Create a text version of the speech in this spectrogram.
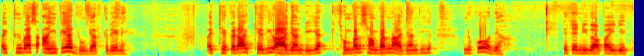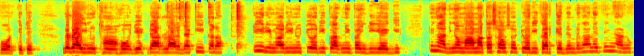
ਇੱਥੋਂ ਹੀ ਬਸ ਆਈ ਭੇਜ ਦੂੰ ਜਰਕਦੇ ਨੇ। ਇੱਥੇ ਕਿਹੜਾ, ਇੱਥੇ ਵੀ ਆ ਜਾਂਦੀ ਹੈ ਸੰਭਰ ਸੰਭਰਨ ਆ ਜਾਂਦੀ ਹੈ ਲੁਕੋ ਦਿਆਂ। ਕਿਤੇ ਨਿਗਾਹ ਪਾਈ ਜੇ, ਹੋਰ ਕਿਤੇ ਲੜਾਈ ਨੂੰ ਥਾਂ ਹੋ ਜੇ, ਡਰ ਲੱਗਦਾ ਕੀ ਕਰਾਂ। ਧੀਰੀ ਮਾਰੀ ਨੂੰ ਚੋਰੀ ਕਰਨੀ ਪੈਂਦੀ ਹੈਗੀ। ਧੀਆਂ ਦੀਆਂ ਮਾਵਾਂ ਤਾਂ ਸੌ ਸੌ ਚੋਰੀ ਕਰਕੇ ਦਿੰਦੀਆਂ ਨੇ ਧੀਆਂ ਨੂੰ।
